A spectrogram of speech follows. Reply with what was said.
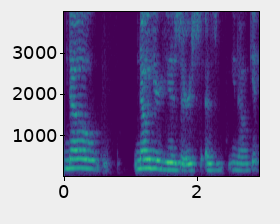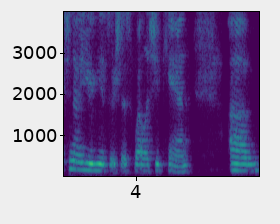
know know your users as you know get to know your users as well as you can. Um,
